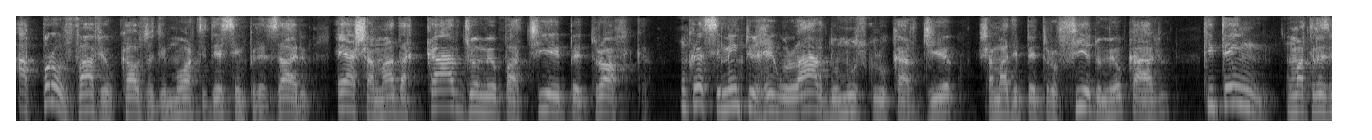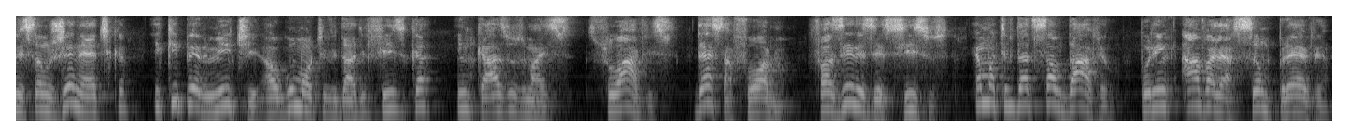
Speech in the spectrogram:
A provável causa de morte desse empresário é a chamada cardiomiopatia hipertrófica, um crescimento irregular do músculo cardíaco, chamada hipertrofia do miocárdio, que tem uma transmissão genética e que permite alguma atividade física em casos mais suaves. Dessa forma, fazer exercícios é uma atividade saudável, porém avaliação prévia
